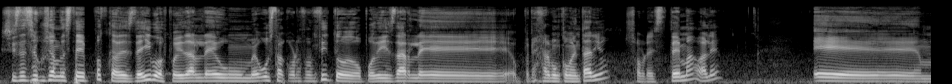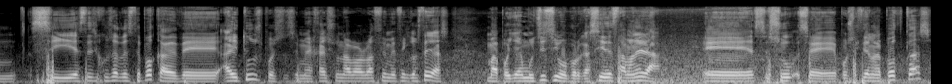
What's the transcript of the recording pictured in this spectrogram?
Si estáis escuchando este podcast desde Ivo, podéis darle un me gusta al corazoncito o podéis darle dejarme un comentario sobre este tema, ¿vale? Eh, si estáis escuchando este podcast desde iTunes, pues si me dejáis una valoración de 5 estrellas, me apoyáis muchísimo porque así de esta manera eh, se, posiciona el podcast.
